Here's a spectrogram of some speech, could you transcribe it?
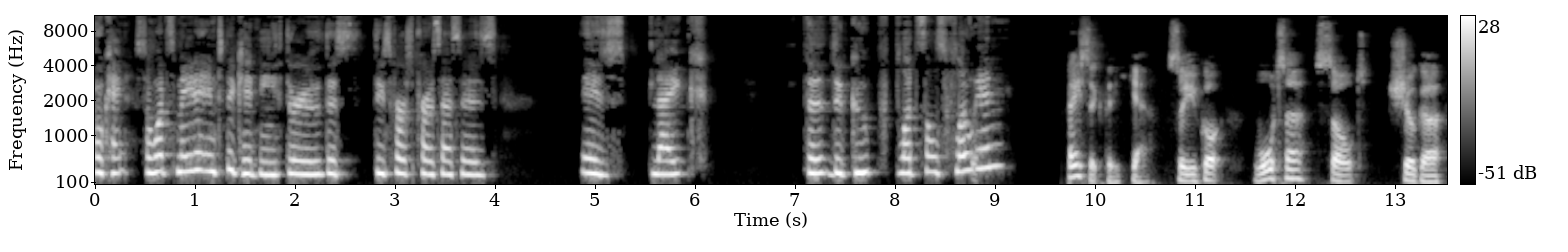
Okay, so what's made it into the kidney through this these first processes is like the the goop blood cells float in? Basically, yeah. So you've got water, salt, sugar,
